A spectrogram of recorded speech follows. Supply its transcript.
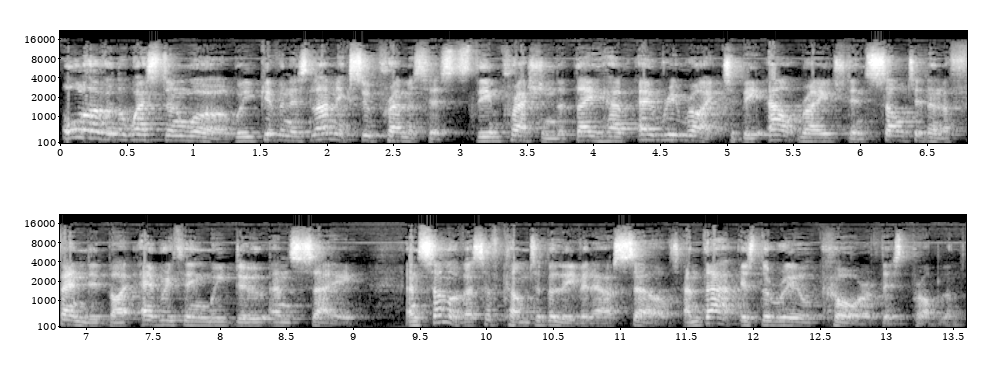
All over the Western world, we've given Islamic supremacists the impression that they have every right to be outraged, insulted, and offended by everything we do and say. And some of us have come to believe it ourselves, and that is the real core of this problem.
